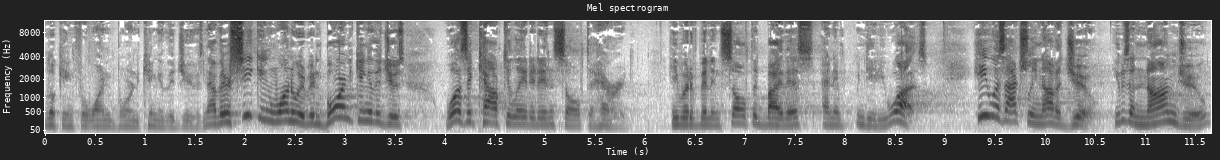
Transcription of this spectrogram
looking for one born king of the Jews. Now they're seeking one who had been born king of the Jews was a calculated insult to Herod. He would have been insulted by this, and indeed he was. He was actually not a Jew. He was a non Jew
